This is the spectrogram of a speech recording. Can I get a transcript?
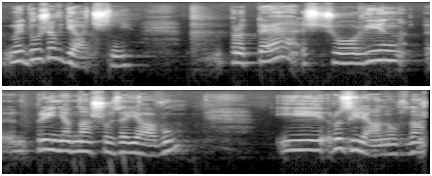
Ми дуже вдячні про те, що він е, прийняв нашу заяву і розглянув наш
